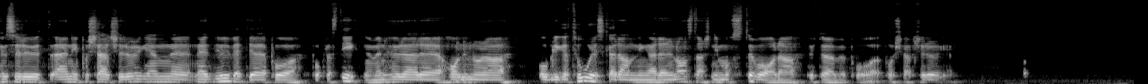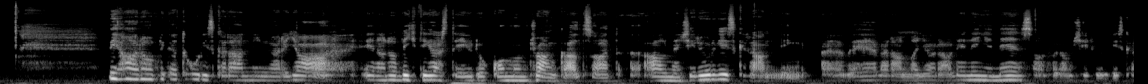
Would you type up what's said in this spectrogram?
hur ser det ut? Är ni på kärlkirurgen? eh, Nej, du vet jag är på, på plastik nu, men hur är det? Har ni några obligatoriska randningar? Är det någonstans ni måste vara utöver på, på kärlkirurgen? Vi har obligatoriska randningar, ja. En av de viktigaste är ju då common trunk, alltså att allmänkirurgisk randning eh, behöver alla göra och den är gemensam för de kirurgiska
